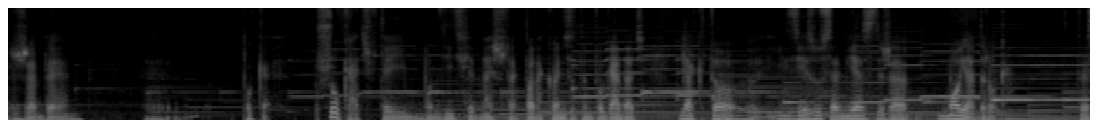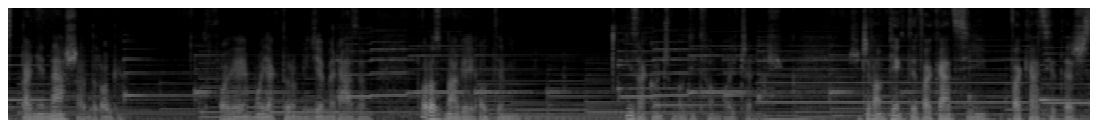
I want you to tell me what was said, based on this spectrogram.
żeby e, szukać w tej modlitwie, jeszcze na koniec o tym pogadać, jak to z Jezusem jest, że moja droga, to jest Panie nasza droga, Twoja i moja, którą idziemy razem. Porozmawiaj o tym i zakończ modlitwą Ojcze Nasz. Życzę Wam pięknych wakacji. Wakacje też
